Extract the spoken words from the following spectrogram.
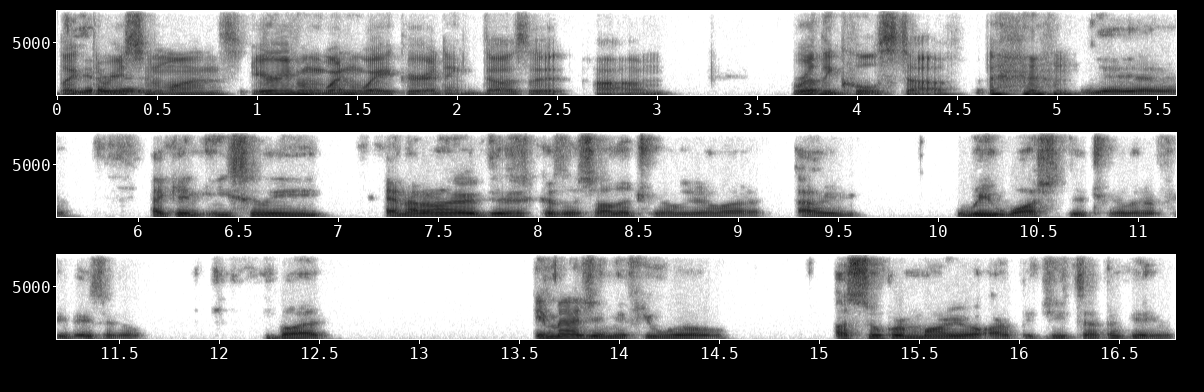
like Yeah, the yeah. recent ones, or even Wind Waker, I think does it. Um, really cool stuff. Yeah, yeah, yeah. I can easily, and I don't know if this is because I saw the trailer. Like I rewatched the trailer a few days ago, but imagine, if you will, a Super Mario RPG type of game,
